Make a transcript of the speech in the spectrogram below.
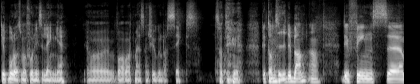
Det är ett bolag som har funnits länge. Jag har varit med sedan 2006. Så det, det tar mm. tid ibland. Ja. Det finns eh,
